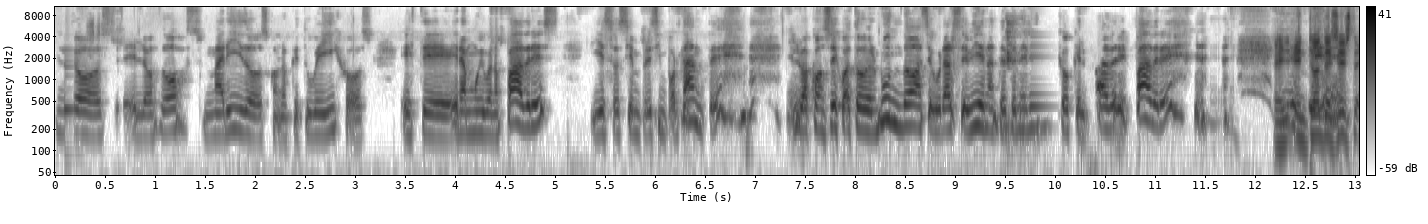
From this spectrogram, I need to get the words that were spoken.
los, eh, los, dos maridos con los que tuve hijos este, eran muy buenos padres y eso siempre es importante. Lo aconsejo a todo el mundo, asegurarse bien antes de tener hijos que el padre es padre. Entonces, esto,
